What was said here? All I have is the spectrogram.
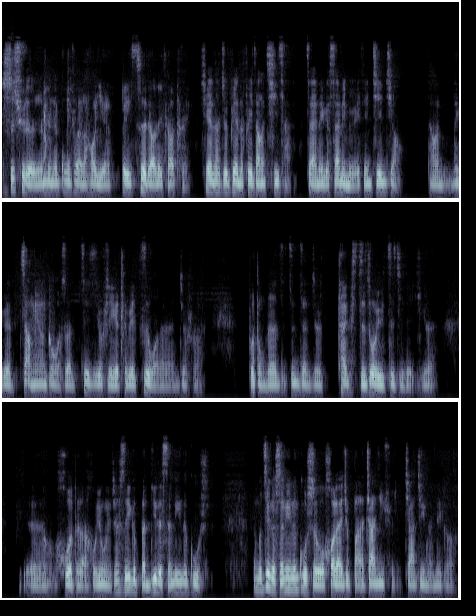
失去了人民的供奉，然后也被射掉了一条腿，现在他就变得非常凄惨，在那个山里面每天尖叫。然后那个藏民跟我说，这就是一个特别自我的人，就说不懂得真正就是太执着于自己的一个呃获得或拥有，这是一个本地的神灵的故事。那么这个神灵的故事，我后来就把它加进去了，加进了那个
